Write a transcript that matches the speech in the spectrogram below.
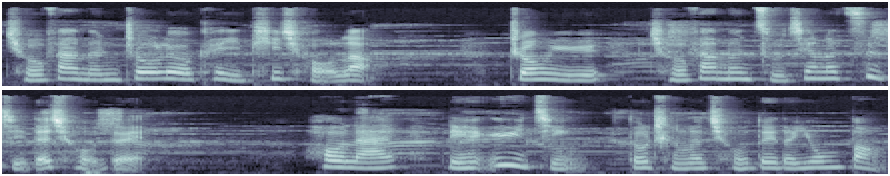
囚犯们周六可以踢球了，终于囚犯们组建了自己的球队，后来连狱警都成了球队的拥抱。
